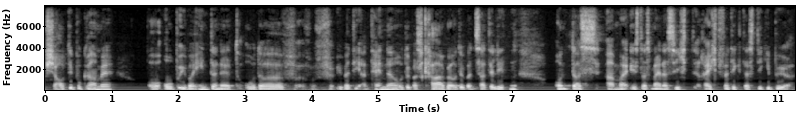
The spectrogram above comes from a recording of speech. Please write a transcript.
schaut die Programme, ob über Internet oder über die Antenne oder über das Kabel oder über den Satelliten. Und das ähm, ist aus meiner Sicht rechtfertigt, dass die Gebühr.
